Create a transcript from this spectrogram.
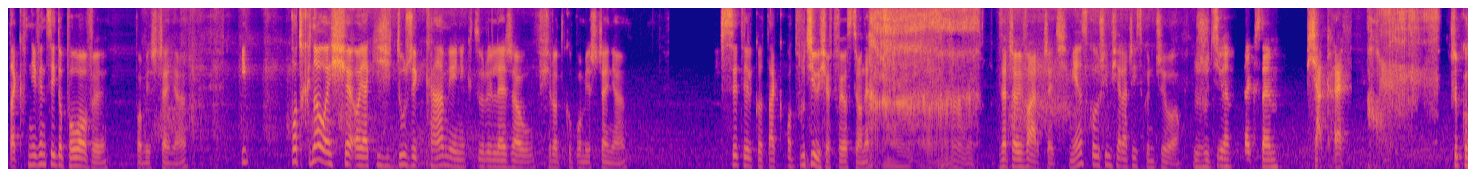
Tak mniej więcej do połowy pomieszczenia. I potknąłeś się o jakiś duży kamień, który leżał w środku pomieszczenia. Psy tylko tak odwróciły się w twoją stronę. Zaczęły warczeć. Mięsko już im się raczej skończyło. Rzuciłem tekstem psia krew. Szybko,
